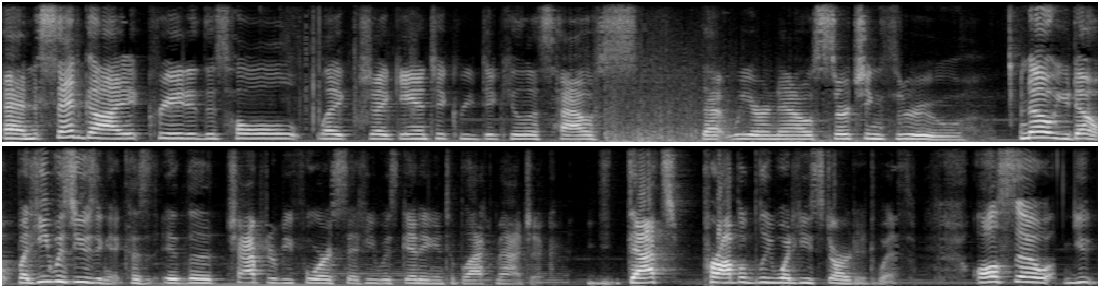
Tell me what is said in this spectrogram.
And said guy created this whole, like, gigantic, ridiculous house that we are now searching through. No, you don't, but he was using it because the chapter before said he was getting into black magic. That's probably what he started with. Also, you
